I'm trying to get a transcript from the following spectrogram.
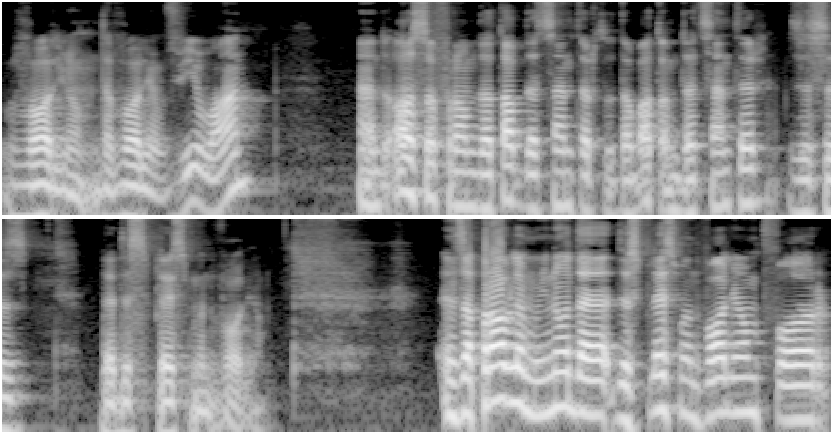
volume, the volume V1 and also from the top dead center to the bottom dead center this is the displacement volume in the problem we know the displacement volume for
